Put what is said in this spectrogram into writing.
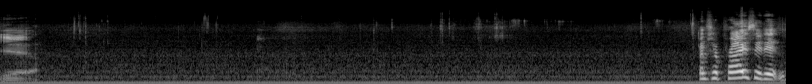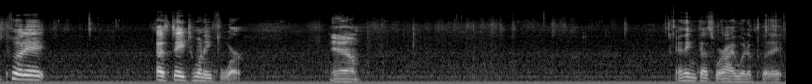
Yeah. I'm surprised they didn't put it as day 24. Yeah. I think that's where I would have put it.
